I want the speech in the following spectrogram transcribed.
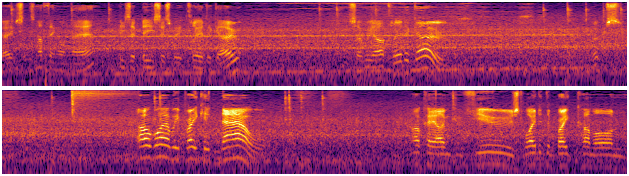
Okay, so there's nothing on there. PZB says we're clear to go. So we are clear to go. Oops. Oh, why are we braking now? Okay, I'm confused. Why did the brake come on?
